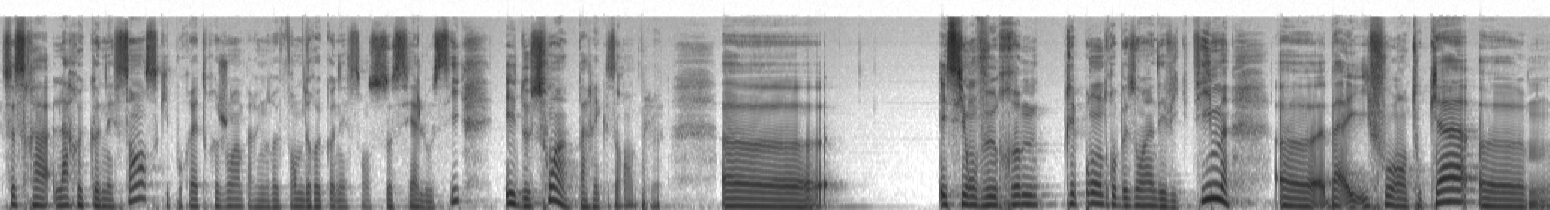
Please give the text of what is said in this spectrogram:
Ce sera la reconnaissance, qui pourrait être rejoint par une forme de reconnaissance sociale aussi, et de soins, par exemple. Euh, et si on veut répondre aux besoins des victimes, euh, bah, il faut en tout cas euh,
